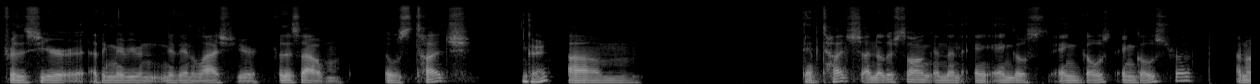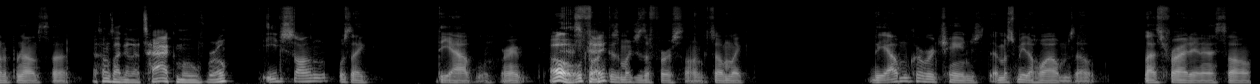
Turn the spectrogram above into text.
for this year. I think maybe even near the end of last year for this album. It was Touch, Okay. um, damn Touch, another song, and then Ang- Angos Angos Angostra. I don't know how to pronounce that. That sounds like an attack move, bro. each song was like the album, right? Oh, It's okay. as much as the first song. So I'm like, the album cover changed. That must mean the whole album's out. Last Friday, and I saw,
